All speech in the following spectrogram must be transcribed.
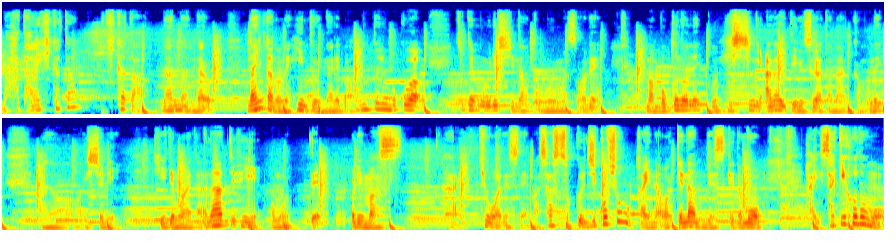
ま、働き方生き方何なんだろう何かのね、ヒントになれば本当に僕はとても嬉しいなと思いますので、まあ僕のね、この必死にあがいている姿なんかもね、あの、一緒に聞いてもらえたらなというふうに思っております。はい、今日はですね、まあ、早速自己紹介なわけなんですけども、はい、先ほども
